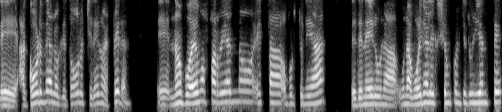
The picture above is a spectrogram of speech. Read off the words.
eh, acorde a lo que todos los chilenos esperan. Eh, no podemos farrearnos esta oportunidad de tener una, buena elección constituyente,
